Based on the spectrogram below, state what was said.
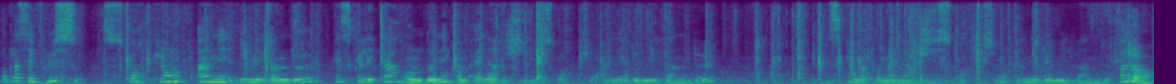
Donc là, c'est plus Scorpion année 2022. Qu'est-ce que les cartes vont nous donner comme énergie? Scorpion année 2022. Qu'on a comme énergie Scorpion année 2022. Alors,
